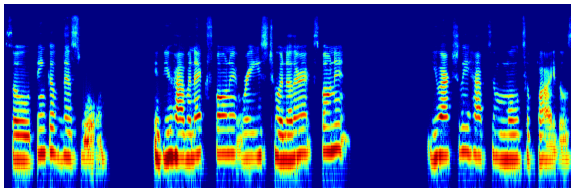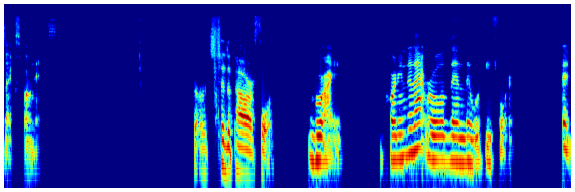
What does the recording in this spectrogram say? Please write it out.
So think of this rule. If you have an exponent raised to another exponent, you actually have to multiply those exponents. So it's to the power of four. Right. According to that rule, then there would be four. Good.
